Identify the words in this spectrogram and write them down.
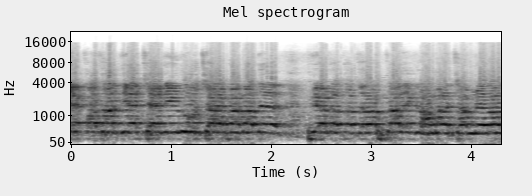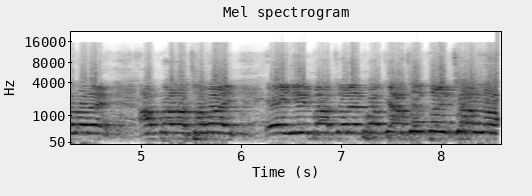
যে কথা দিয়েছেন ইনু সাহেব আমাদের প্রিয় নেতা জনাব রহমানের সামনে লন্ডনে। আপনারা সবাই এই নির্বাচনের পক্ষে আছেন তো, ইনশাআল্লাহ?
